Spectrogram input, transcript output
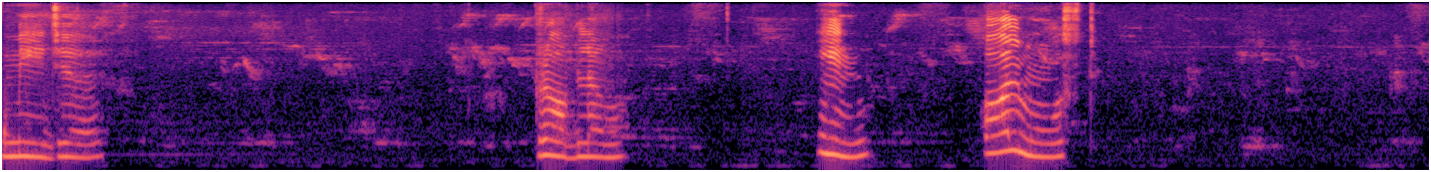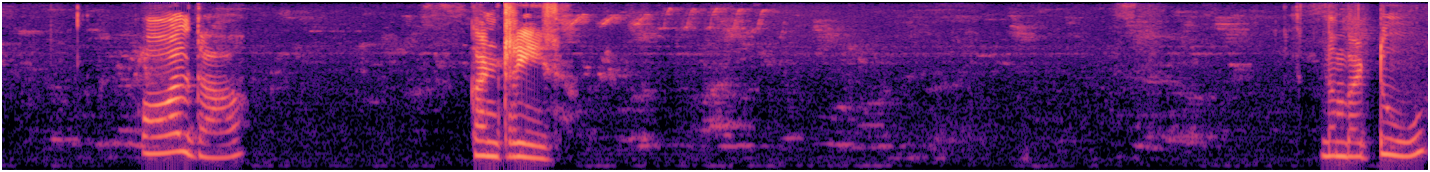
major problem in almost all the countries. Number 2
